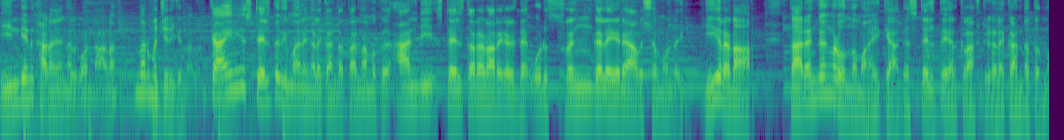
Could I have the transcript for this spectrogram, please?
ഇന്ത്യൻ ഘടകങ്ങൾ കൊണ്ടാണ് നിർമ്മിച്ചിരിക്കുന്നത്. ചൈനീസ് സ്റ്റെൽത്ത് വിമാനങ്ങളെ കണ്ടെത്താൻ നമുക്ക് ആന്റി സ്റ്റെൽത്ത് റഡാറുകളുടെ ഒരു ശൃംഖലയുടെ ആവശ്യമുണ്ട്. ഈ റഡാർ തരംഗങ്ങളൊന്നും അയക്കാതെ സ്റ്റെൽത്ത് എയർക്രാഫ്റ്റുകളെ കണ്ടെത്തുന്നു.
